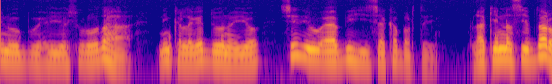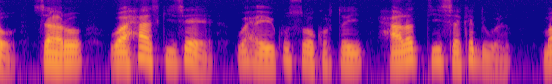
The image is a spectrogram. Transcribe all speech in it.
inuu buuxiyo shuruudaha ninka laga doonayo sidii uu aabbihiisa ka bartay. Laakiin nasiib daro sahro waa xaaskiisee waxay ku soo kortay xaaladtiisa ka duwan. Ma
